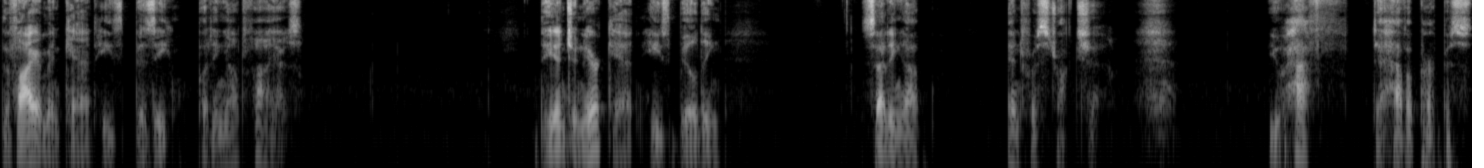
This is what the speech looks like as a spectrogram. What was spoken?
The fireman can't, he's busy putting out fires. The engineer can't, he's building, setting up infrastructure. You have to have a purpose.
